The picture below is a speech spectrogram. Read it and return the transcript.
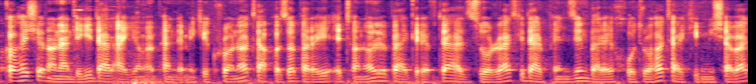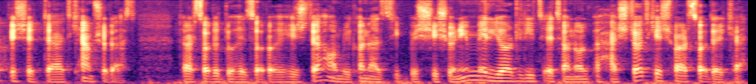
کاهش رانندگی در ایام pandemic کرونا تقاضا برای اتانول برگرفته از ذرت که در بنزین برای خودروها ترکیب می شود به شدت کم شده است در سال 2018 آمریکا نزدیک به 6.5 میلیارد لیتر اتانول به 80 کشور صادر کرد.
